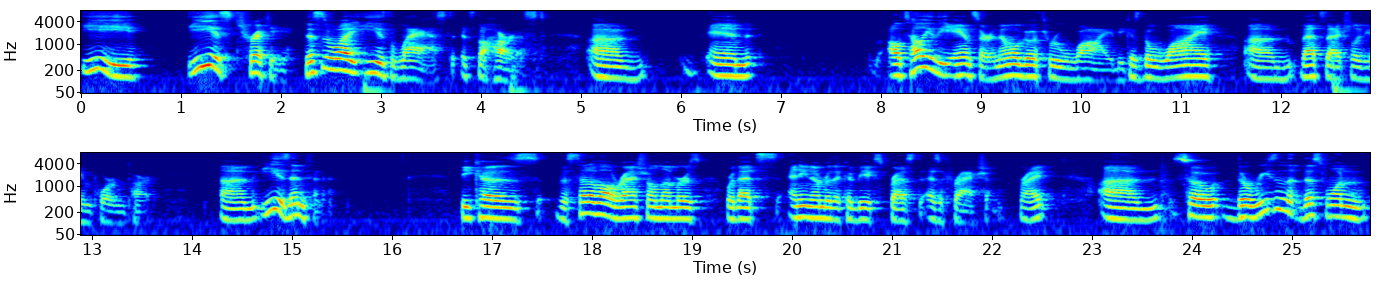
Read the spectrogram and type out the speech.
E, E is tricky. This is why E is last. It's the hardest. Um, and I'll tell you the answer, and then we'll go through why, because the why, um, that's actually the important part. Um, e is infinite, because the set of all rational numbers, where that's any number that could be expressed as a fraction, right? Um, so the reason that this one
